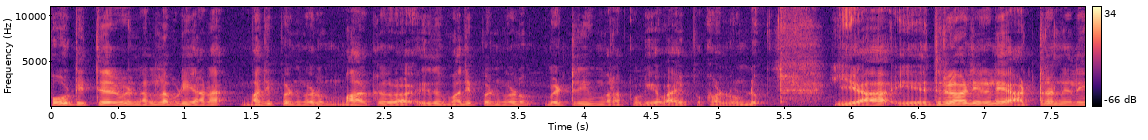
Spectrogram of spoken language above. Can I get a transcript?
போட்டித் தேர்வில் நல்லபடியான மதிப்பெண்களும் மார்க்கு இது மதிப்பெண்களும் வெற்றியும் வரக்கூடிய வாய்ப்புகள் உண்டு. யா எதிராளிகளே அற்ற நிலை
